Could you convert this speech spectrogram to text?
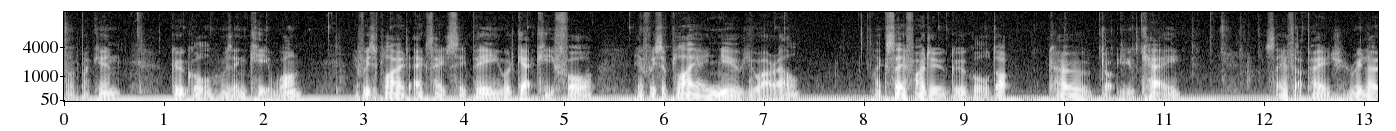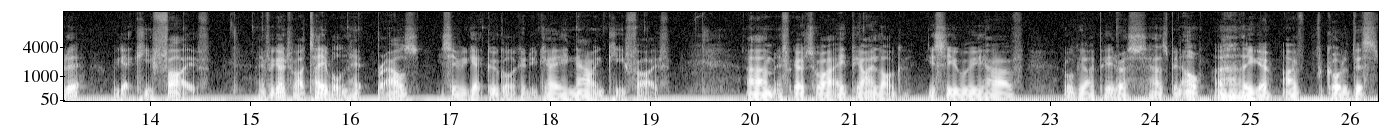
log back in, Google was in key 1. If we supplied XHCP, would get key 4. If we supply a new URL, like say if I do google.co.uk, save that page, reload it, we get key 5. And if we go to our table and hit browse, you see we get google.co.uk now in key 5. Um, if I go to our API log, you see we have, oh the IP address has been, oh uh, there you go, I've recorded this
